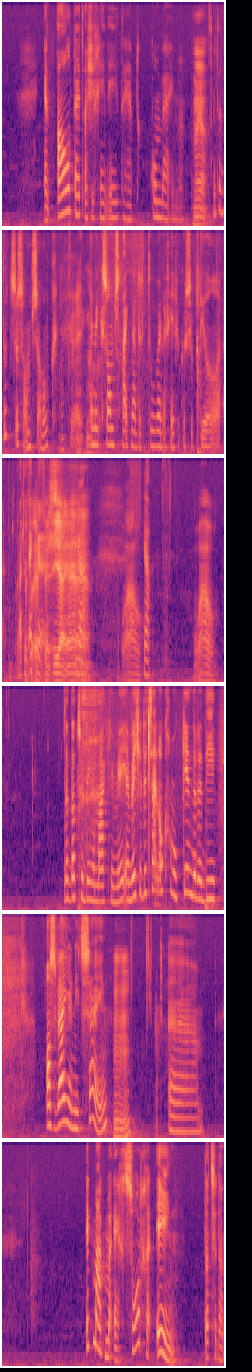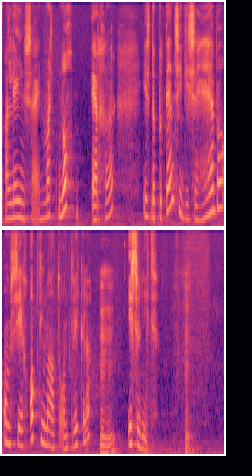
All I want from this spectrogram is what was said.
En altijd als je geen eten hebt, kom bij me. Ja. En dat doet ze soms ook. Nou, En ik, soms ga ik naar haar toe en dan geef ik een subtiel eh, wat even lekkers. even- Ja, ja, ja. Wauw. Ja. Wauw. Dat, dat soort dingen maak je mee. En weet je, dit zijn ook gewoon kinderen die, als wij er niet zijn, Mhm. Ehm, ik maak me echt zorgen. Eén, dat ze dan alleen zijn. Maar nog erger is de potentie die ze hebben om zich optimaal te ontwikkelen, Mhm. is er niet. Hm.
